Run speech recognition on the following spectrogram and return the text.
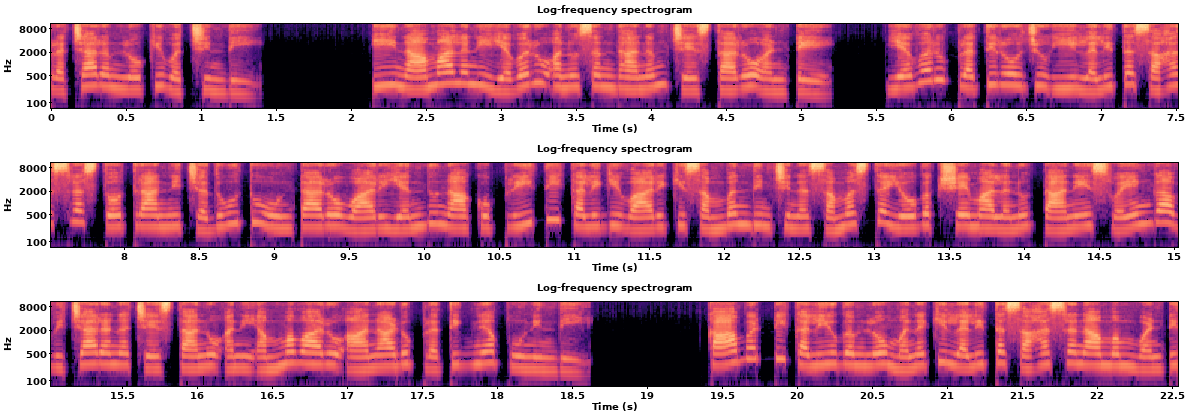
ప్రచారంలోకి వచ్చింది. ఈ నామాలని ఎవరు అనుసంధానం చేస్తారో అంటే ఎవరు ప్రతిరోజు ఈ లలిత సహస్ర స్తోత్రాన్ని చదువుతూ ఉంటారో వారి యందు నాకు ప్రీతి కలిగి వారికి సంబంధించిన సమస్త యోగక్షేమాలను తానే స్వయంగా విచారణ చేస్తాను అని అమ్మవారు ఆనాడు ప్రతిజ్ఞ పూనింది. కాబట్టి కలియుగంలో మనకి లలిత సహస్రనామం వంటి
